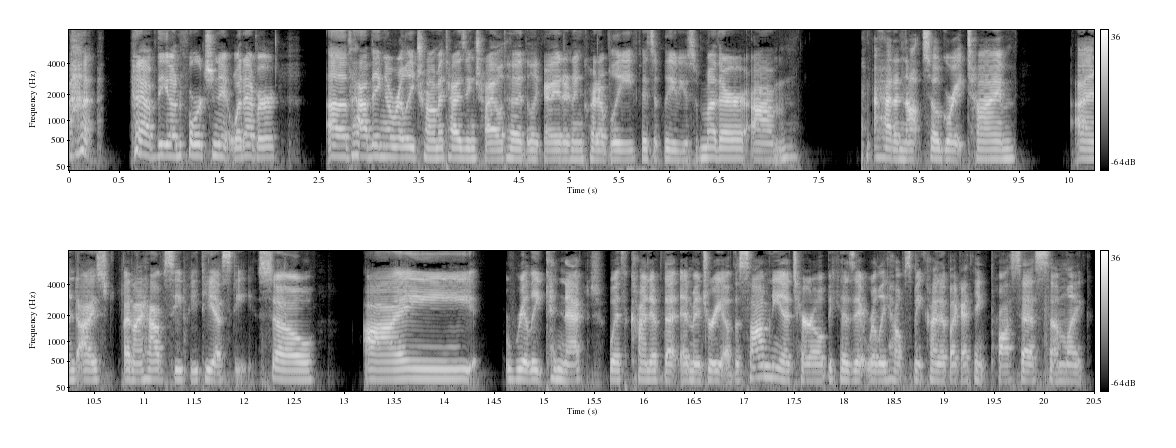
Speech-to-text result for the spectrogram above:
have the unfortunate whatever of having a really traumatizing childhood. Like I had an incredibly physically abusive mother. Um, I had a not so great time, and I and I have CPTSD. So I really connect with kind of that imagery of the Somnia tarot because it really helps me kind of like I think process some like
